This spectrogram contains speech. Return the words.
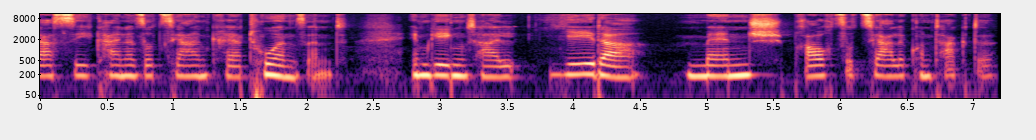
dass sie keine sozialen Kreaturen sind. Im Gegenteil, jeder Mensch braucht soziale Kontakte,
